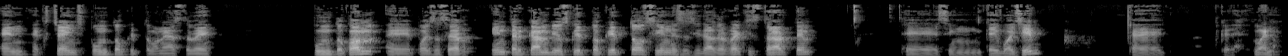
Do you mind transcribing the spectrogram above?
en exchange.criptomonedastv.com. Eh, puedes hacer intercambios cripto a cripto sin necesidad de registrarte, eh, sin KYC. Que, bueno,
